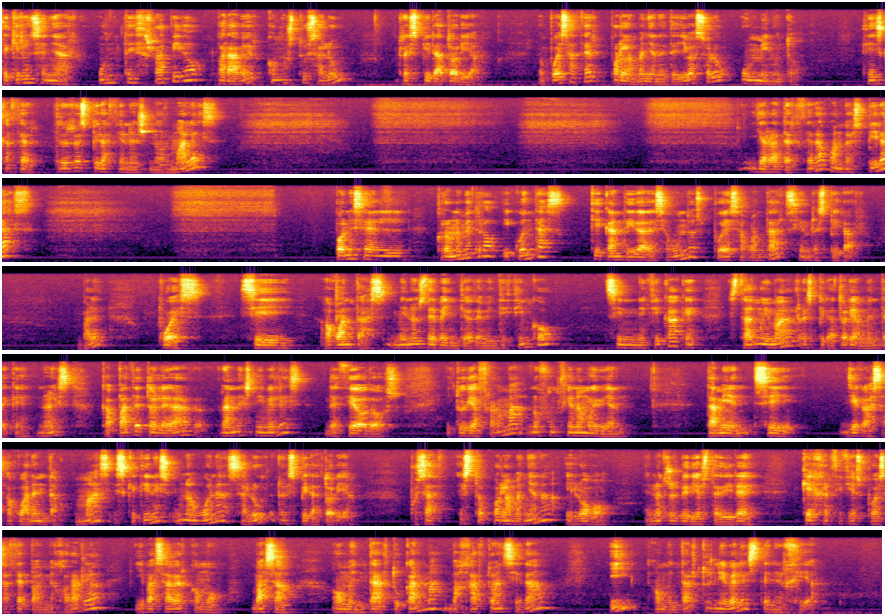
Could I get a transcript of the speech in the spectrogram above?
te quiero enseñar un test rápido para ver cómo es tu salud respiratoria. Lo puedes hacer por la mañana y te lleva solo un minuto. Tienes que hacer tres respiraciones normales. Y a la tercera, cuando expiras, pones el cronómetro y cuentas qué cantidad de segundos puedes aguantar sin respirar. ¿Vale? Pues si aguantas menos de 20 o de 25, significa que estás muy mal respiratoriamente, que no eres capaz de tolerar grandes niveles de CO2 y tu diafragma no funciona muy bien. También, si llegas a 40 o más, es que tienes una buena salud respiratoria. Pues haz esto por la mañana y luego en otros vídeos te diré qué ejercicios puedes hacer para mejorarla y vas a ver cómo vas a aumentar tu calma, bajar tu ansiedad y aumentar tus niveles de energía.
